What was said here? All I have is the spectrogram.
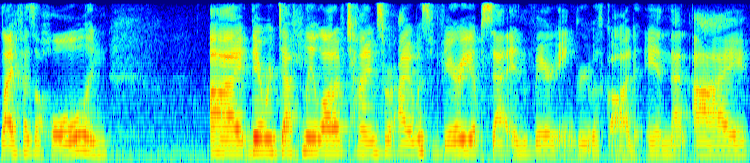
life as a whole. And I there were definitely a lot of times where I was very upset and very angry with God and that I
